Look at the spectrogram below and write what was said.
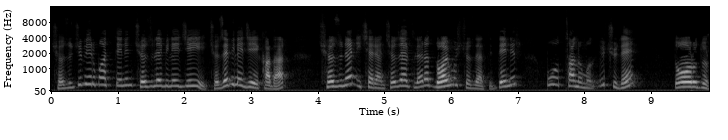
Çözücü bir maddenin çözülebileceği, çözebileceği kadar çözünen içeren çözeltilere doymuş çözelti denir. Bu tanımın üçü de doğrudur.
